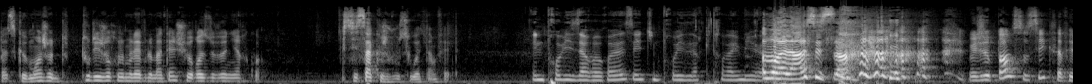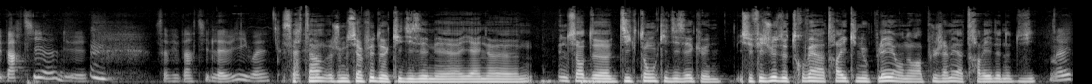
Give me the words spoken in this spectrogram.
Parce que moi je, tous les jours que je me lève le matin je suis heureuse de venir quoi. C'est ça que je vous souhaite en fait. Une proviseure heureuse et une proviseure qui travaille mieux. voilà c'est ça. Mais je pense aussi que ça fait partie hein, du ça fait partie de la vie ouais. Certains, je me souviens plus de qui disait, mais euh, il y a une, euh, une sorte de dicton qui disait qu'il suffit juste de trouver un travail qui nous plaît, on n'aura plus jamais à travailler de notre vie. Ouais,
